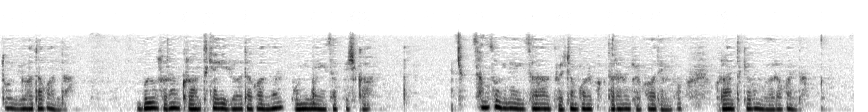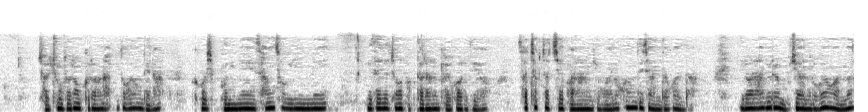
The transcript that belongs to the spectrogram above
또 유효하다고 한다. 무효설은 그러한 특약이 유효하다고 하면 본인의 의사 표시가 상속인의 의사 결정권을 박탈하는 결과가 되므로 그러한 특약은 무효라고 한다. 절충설은 그러한 합의도 허용되나 그것이 본인의 상속인의 의사결정을 박탈하는 결과로 되어 사책 자체에 반하는 경우에는 허용되지 않는다고 한다. 이러한 합의를 무제한으로 허용하면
